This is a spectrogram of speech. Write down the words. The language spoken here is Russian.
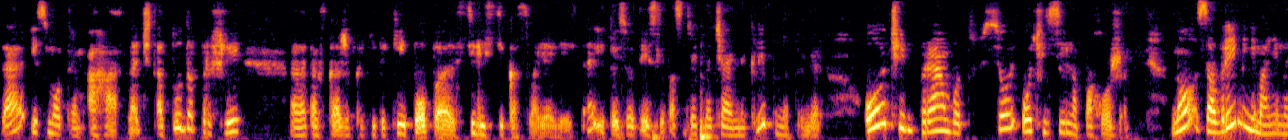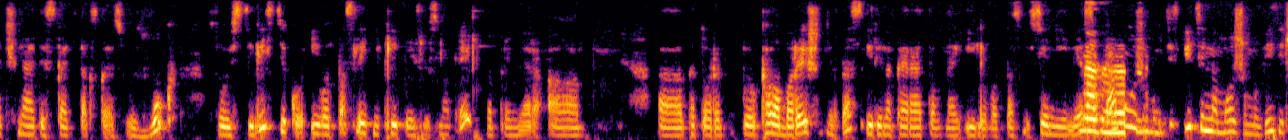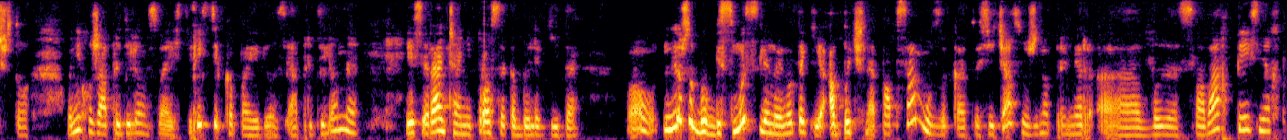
да, и смотрим, ага, значит, оттуда пришли э, так скажем, какие-то K-pop, стилистика своя есть, да, и то есть вот если посмотреть начальный клип, например, очень прям вот все очень сильно похоже. Но со временем они начинают искать, так сказать, свой звук, свою стилистику. И вот последний клип, если смотреть, например, а, а, который был collaboration да, с Ириной Кайратовной или вот «Воскресенье место», да, там да, уже мы действительно можем увидеть, что у них уже определенная своя стилистика появилась, и определенная, если раньше они просто это были какие-то ну, не чтобы бессмысленные, но такие обычная попса музыка, то сейчас уже, например, а, в словах, песнях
